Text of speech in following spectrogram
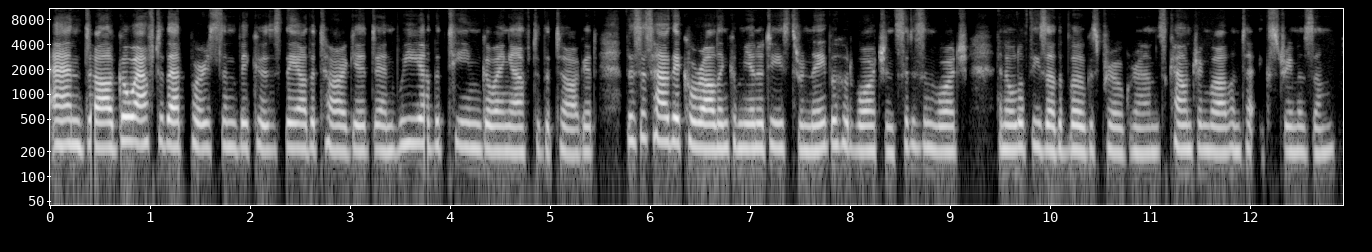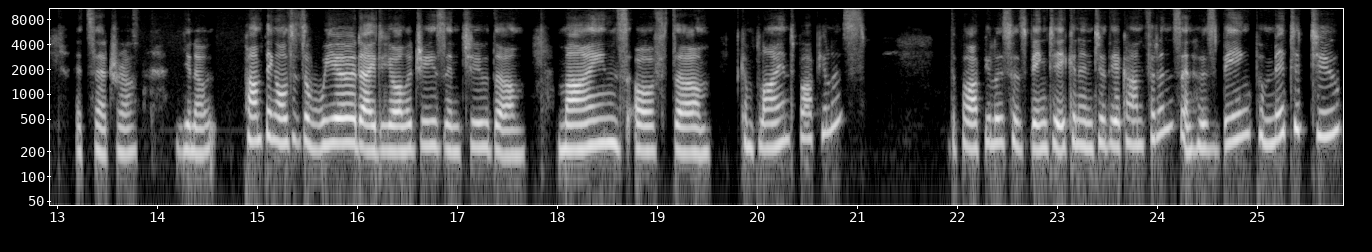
and uh, go after that person because they are the target and we are the team going after the target. This is how they're corralling communities through Neighborhood Watch and Citizen Watch and all of these other bogus programs, countering violent extremism, etc. You know, pumping all sorts of weird ideologies into the minds of the compliant populace the populace who's being taken into their confidence and who's being permitted to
